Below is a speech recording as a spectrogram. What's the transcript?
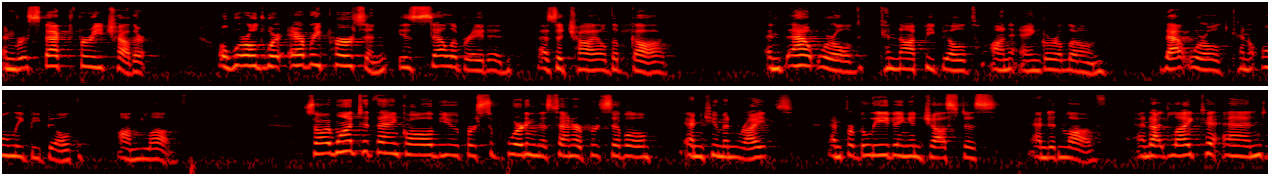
and respect for each other, a world where every person is celebrated as a child of God. And that world cannot be built on anger alone. That world can only be built on love. So I want to thank all of you for supporting the Center for Civil and Human Rights and for believing in justice and in love. And I'd like to end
